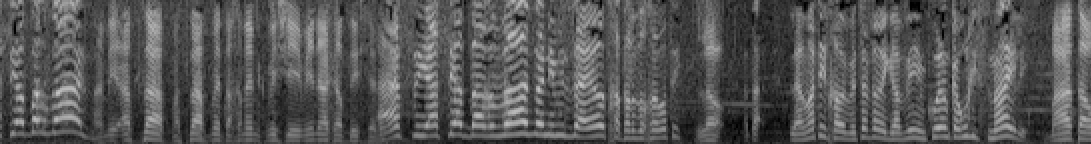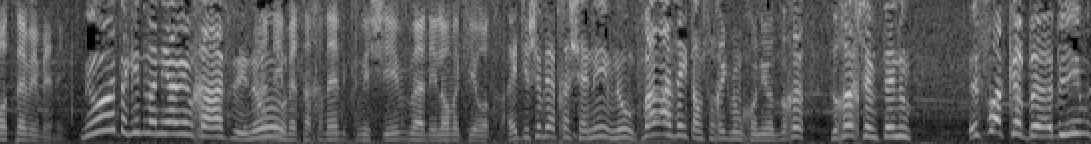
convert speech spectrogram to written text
אסי הברווז! אני אסף, אסף מתכנן כבישים, הנה הכרטיס שלי. אסי, אסי הברווז, אני מזהה אותך, אתה לא זוכר אותי? לא. אתה... למדתי איתך בבית ספר רגבים, כולם קראו לי סמיילי. מה אתה רוצה ממני? נו, תגיד מה נהיה ממך, אסי, נו. אני מתכנן כבישים ואני לא מכיר אותך. הייתי יושב לידך שנים, נו, כבר אז היית משחק במכוניות, זוכר? זוכר איך שהמצאנו? איפה הקבבים?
